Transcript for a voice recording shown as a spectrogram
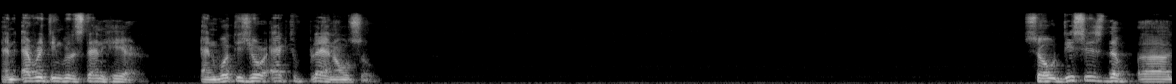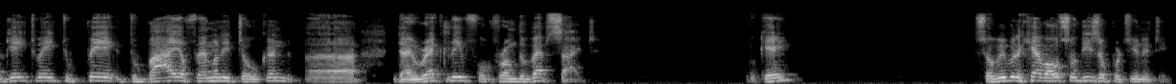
and everything will stand here. And what is your active plan also. So this is the uh, gateway to pay to buy a family token uh, directly for, from the website. Okay. So we will have also this opportunity.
